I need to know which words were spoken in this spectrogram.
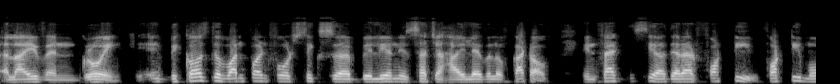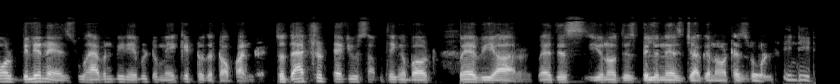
alive and growing. Eh, because the 1.46 uh, is such a high level of cutoff, in fact, this year there are 40, 40 more billionaires who haven't been able to make it to the top 100. So that should tell you something about where we are, where this, you know, this billionaires juggernaut has rolled. Indeed.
